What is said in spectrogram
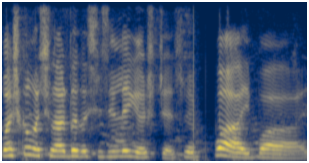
Başka maçlarda da sizinle görüşeceğiz ve bay bay.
